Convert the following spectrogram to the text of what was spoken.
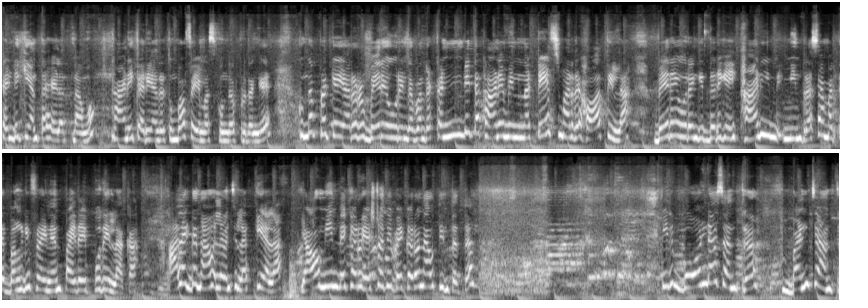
ಕಂಡಿಕಿ ಅಂತ ಹೇಳತ್ ನಾವು. ಕಾಣಿ ಕರಿ ಅಂದ್ರೆ ತುಂಬಾ ಫೇಮಸ್ ಕುಂದಾಪುರದಂಗೆ. ಕುಂದಾಪುರಕ್ಕೆ ಯಾರು ಬೇರೆ ಊರಿಂದ ಬಂದ್ರೆ ಖಂಡಿತ ಕಾಣಿ ಮೀನನ್ನ ಟೇಸ್ಟ್ ಮಾಡಿದ್ರೆ ಹಾತಿಲ್ಲ ಬೇರೆ ಊರಂಗಿದ್ದರಿಗೆ ಈ ಕಾಣಿ ಮೀನ್ ರಸ ಮತ್ತೆ ಬಂಗಡಿ ಫ್ರೈ ನೆನಪಾಯ್ದೆ ಇಪ್ಪುದಿಲ್ಲ ಅಕ್ಕ. ಆಲಗ್ದೆ ನಾವೆಲ್ಲ ಒಂಚೂರು ಲಕ್ಕಿ ಅಲ್ಲ. ಯಾವ ಮೀನ್ ಬೇಕಾದ್ರು ಎಷ್ಟೊತ್ತಿಗೆ ಬೇಕಾರೋ ನಾವು ತಿಂತತ್ತ ಇದು ಬೋಂಡಸ್ ಅಂತ ಬಂಚ ಅಂತ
